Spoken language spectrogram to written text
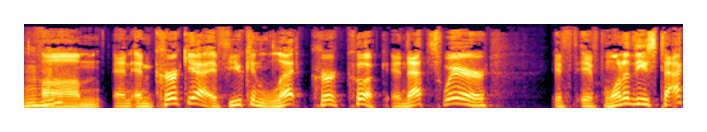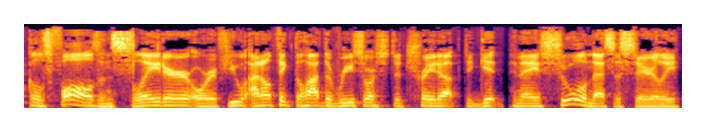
Mhm. Um, and and Kirk, yeah, if you can let Kirk cook, and that's where if if one of these tackles falls and Slater, or if you, I don't think they'll have the resources to trade up to get Penei Sewell necessarily.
